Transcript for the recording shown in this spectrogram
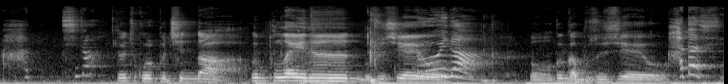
하 치다? 그렇죠. 골프 친다. 그럼 플레이는 무슨 시예요? 놀다. 어, 그러니까 무슨 시예요? 하다 시.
